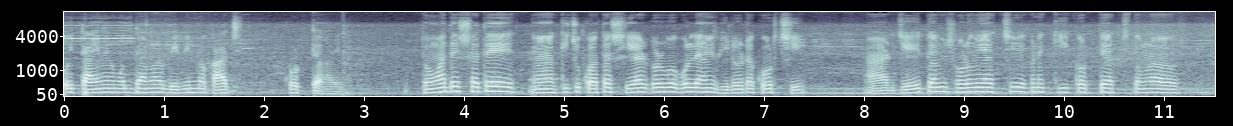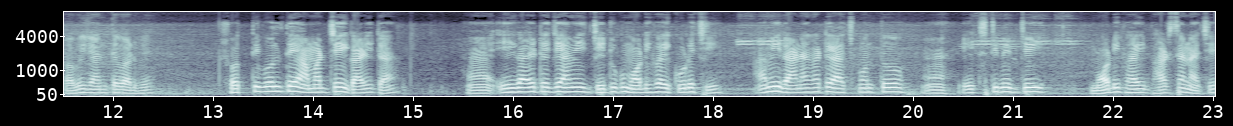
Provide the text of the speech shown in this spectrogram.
ওই টাইমের মধ্যে আমার বিভিন্ন কাজ করতে হয়। তোমাদের সাথে কিছু কথা শেয়ার করব বলে আমি ভিডিওটা করছি। আর যেহেতু আমি শোরুমে যাচ্ছি, ওখানে কি করতে যাচ্ছি তোমরা সবই জানতে পারবে। সত্যি বলতে আমার যে গাড়িটা এই গাড়িটা যে আমি যেটুকু মডিফাই করেছি, আমি রানাঘাটে আজ পর্যন্ত এক্সট্রিমের যেই মডিফাই ভার্সান আছে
